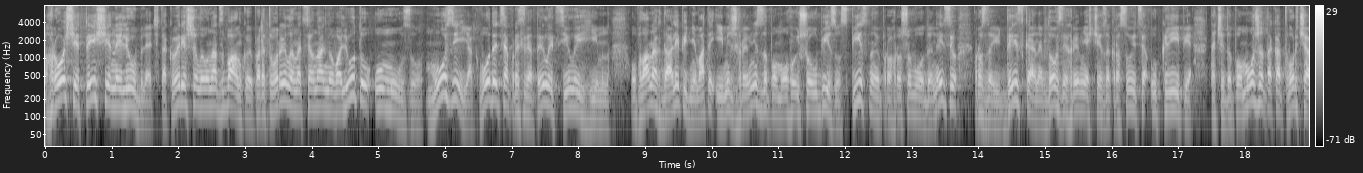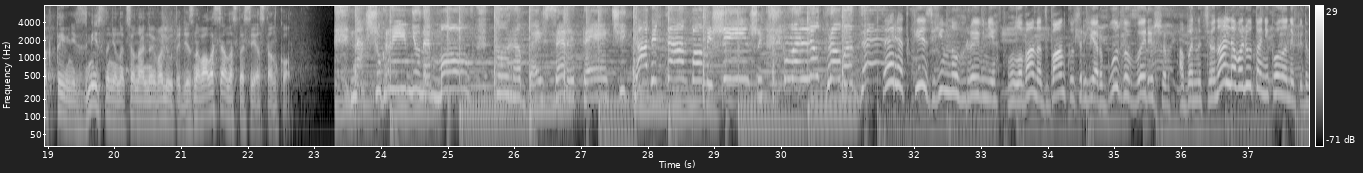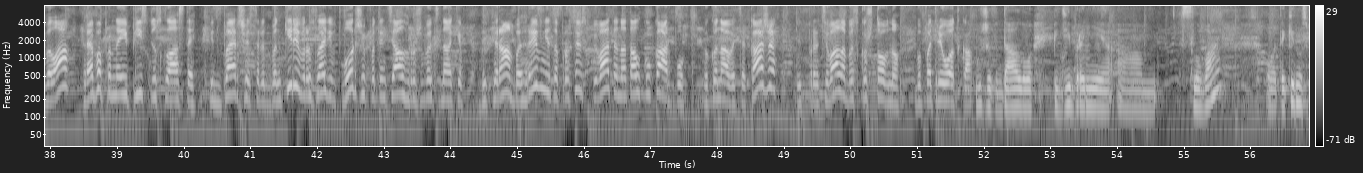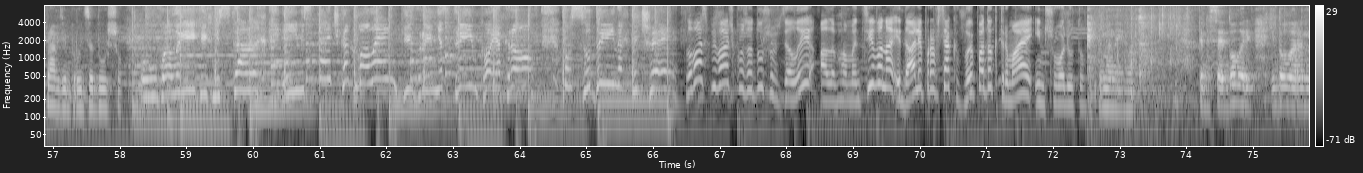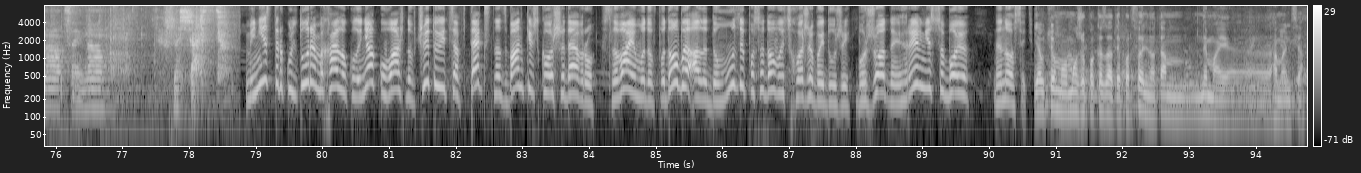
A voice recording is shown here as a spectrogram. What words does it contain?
Гроші тиші не люблять. Так вирішили у Нацбанку і перетворили національну валюту у музу. Музі, як водиться, присвятили цілий гімн. У планах далі піднімати імідж гривні з допомогою шоу-бізу. З піснею про грошову одиницю роздають диски, а невдовзі гривня ще й закрасується у кліпі. Та чи допоможе така творча активність зміцненню національної валюти? Дізнавалася Анастасія Станко. Нашу гривню немов корабель серед течій, капітан поміж інших валют проведе. Це рядки з гімну гривні. Голова Нацбанку Сергій Арбузов вирішив, аби національна валюта ніколи не підвела, треба про неї пісню скласти. Він перший серед банкірів розглядів творчий потенціал грошових знаків. Дифірамби гривні запросив співати Наталку Карпу. Виконавиця каже, відпрацювала безкоштовно, бо патріотка. дуже вдало підібрані ам, слова, от, які ну справді беруть за душу. У великих містах і містечках маленьких гривня стрімко, як кров, по судинах тече. Слова співачку за душу взяли, але в гаманці вона і далі про всяк випадок тримає іншу валюту. У мене от 50 доларів і долари на цей на, на щастя. Міністр культури Михайло Кулиняк уважно вчитується в текст нацбанківського шедевру. Слова йому до вподоби, але до музи посадовий схоже байдужий, бо жодної гривні з собою не носить. Я в цьому можу показати портфель, але там немає е, гаманця.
